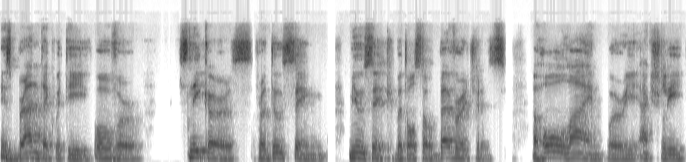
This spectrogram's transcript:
his brand equity over sneakers, producing music, but also beverages, a whole line where he actually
